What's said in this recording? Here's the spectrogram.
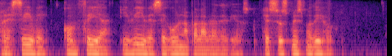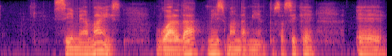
recibe, confía y vive según la palabra de Dios. Jesús mismo dijo, si me amáis, guardad mis mandamientos. Así que eh,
